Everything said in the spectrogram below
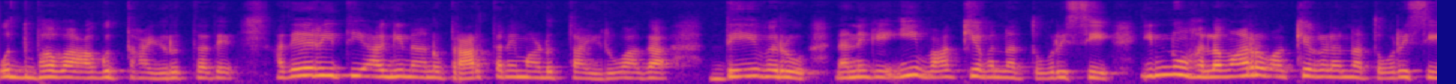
ಉದ್ಭವ ಆಗುತ್ತಾ ಇರುತ್ತದೆ. ಅದೇ ರೀತಿಯಾಗಿ ನಾನು ಪ್ರಾರ್ಥನೆ ಮಾಡುತ್ತಾ ಇರುವಾಗ ದೇವರು ನನಗೆ ಈ ವಾಕ್ಯವನ್ನು ತೋರಿಸಿ, ಇನ್ನೂ ಹಲವಾರು ವಾಕ್ಯಗಳನ್ನು ತೋರಿಸಿ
